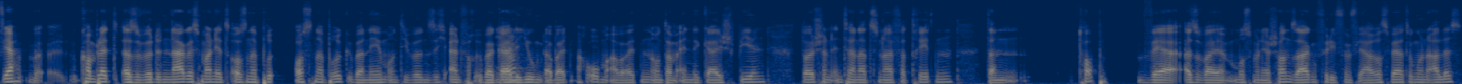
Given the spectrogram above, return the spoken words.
Ja, komplett, also würde Nagelsmann jetzt Osnabrück, Osnabrück übernehmen und die würden sich einfach über Ja. geile Jugendarbeit nach oben arbeiten und am Ende geil spielen, Deutschland international vertreten, dann top. Wer, also weil, muss man ja schon sagen, für die Fünfjahreswertung und alles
